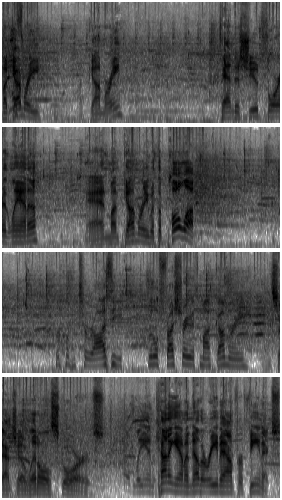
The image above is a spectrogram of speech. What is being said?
Montgomery, As Montgomery, 10 to shoot for Atlanta. And Montgomery with the pull up. Oh, Taurasi, a little frustrated with Montgomery. And Sancho Lyttle scores. And Cunningham, another rebound for Phoenix.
